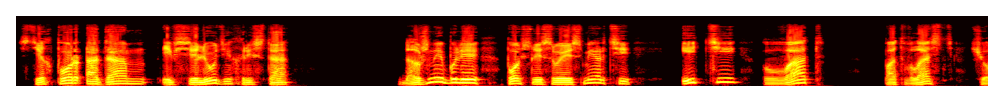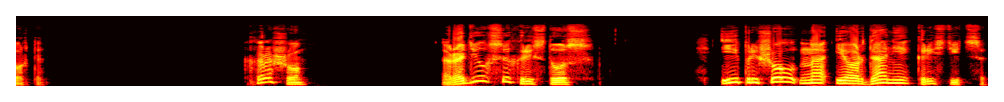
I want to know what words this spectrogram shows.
С тех пор Адам и все люди Христа должны были после своей смерти идти в ад под власть черта. Хорошо. Родился Христос и пришел на Иордане креститься.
